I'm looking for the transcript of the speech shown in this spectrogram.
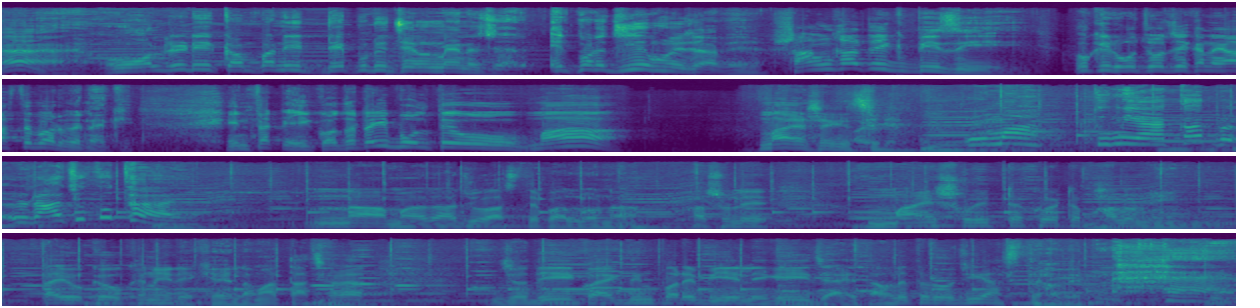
হ্যাঁ ও অলরেডি কোম্পানির ডেপুটি জেনারেল ম্যানেজার এরপরে জিএম হয়ে যাবে। সাংঘাতিক বিজি ও কি রোজ রোজ এখানে আসতে পারবে নাকি? ইনফ্যাক্ট এই কথাটাই বলতে ও মা মা এসে গেছি। ও মা তুমি একা? রাজু কোথায়? না মা রাজু আসতে পারল না। আসলে মায়ের শরীরটা খুব একটা ভালো নেই। তাই ওকে ওখানেই রেখে এলাম। আর তাছাড়া যদি কয়েকদিন পরে বিয়ে লেগেই যায় তাহলে তো রোজই আসতে হবে। হ্যাঁ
